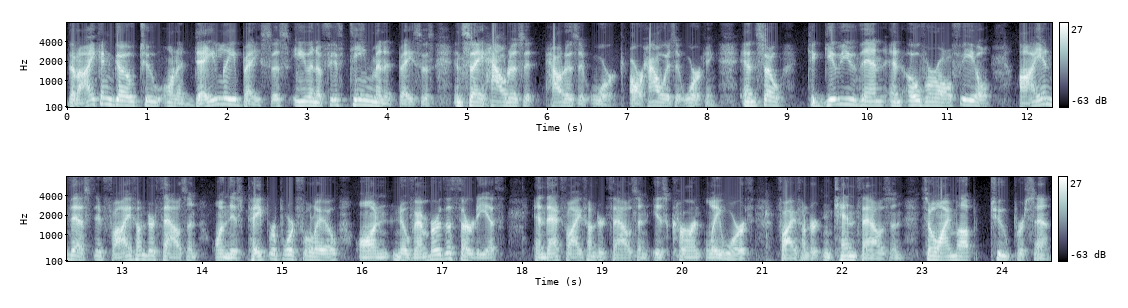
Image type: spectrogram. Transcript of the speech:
that I can go to on a daily basis, even a 15 minute basis, and say, how does it, how does it work? Or how is it working? And so to give you then an overall feel, I invested 500,000 on this paper portfolio on November the 30th and that 500,000 is currently worth 510,000 so I'm up 2%.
